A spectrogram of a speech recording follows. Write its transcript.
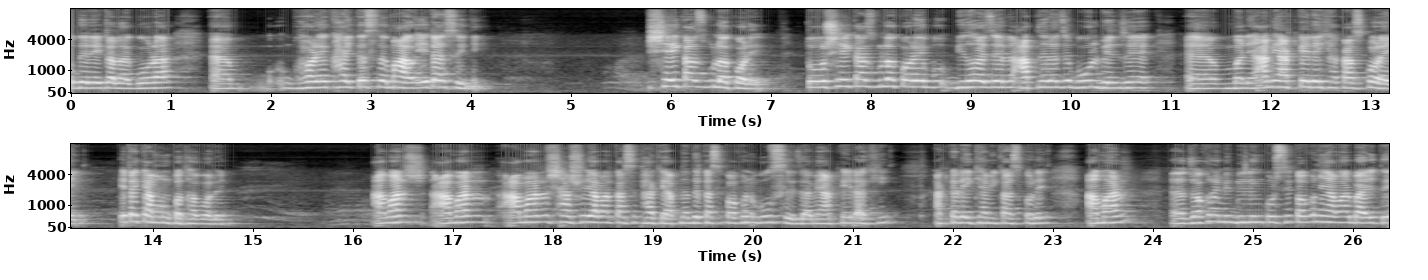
ওদের এইটা লাগবো। ওরা ঘরে খাইতেছে, মা, এটা চিনি। সেই কাজগুলা করে। তো সেই কাজগুলা করে বিধয় যে আপনারা যে বলবেন যে মানে আমি আটকে রেখা কাজ করাই, এটা কেমন কথা বলেন? আমার আমার আমার শাশুড়ি আমার কাছে থাকে। আপনাদের কাছে কখনো বলছে যে আমি আটকে রাখি? আটকে রেখে আমি কাজ করে। আমার যখন আমি বিল্ডিং করছি তখনই আমার বাড়িতে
